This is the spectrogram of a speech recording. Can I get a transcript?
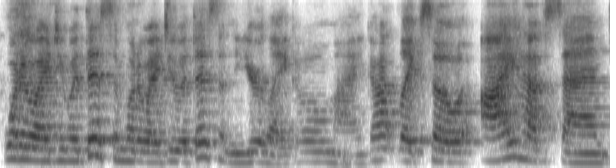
what do I do with this and what do I do with this? And you're like, oh my God. Like, so I have sent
